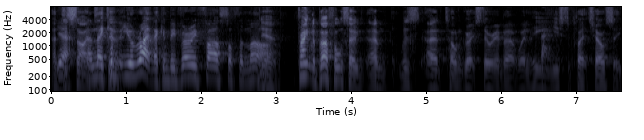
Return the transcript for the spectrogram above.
and yeah, decide and to they can. it. You're right. They can be very fast off the mark. Yeah. Frank Leboeuf also um, was uh, told a great story about when he used to play at Chelsea,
